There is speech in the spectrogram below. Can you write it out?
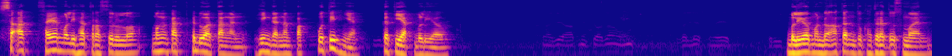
Saat saya melihat Rasulullah mengangkat kedua tangan hingga nampak putihnya ketiak beliau, Beliau mendoakan untuk Hadrat Utsman.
